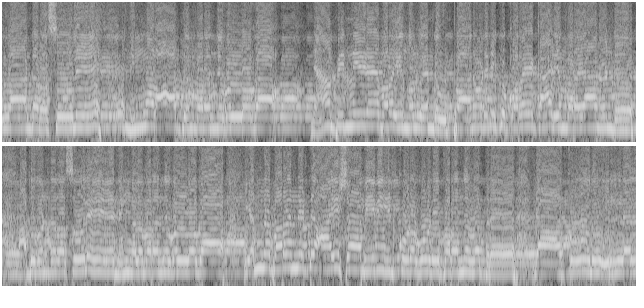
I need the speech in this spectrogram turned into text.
അള്ളാന്റെ റസൂലേ നിങ്ങൾ ആദ്യം പറഞ്ഞുകൊള്ളുക. ഞാൻ പിന്നീടേ പറയുന്നുള്ളൂ എന്റെ ഉപ്പാനോട് എനിക്ക് കുറെ കാര്യം പറയാനുണ്ട്. അതുകൊണ്ട് റസൂലേ നിങ്ങൾ പറഞ്ഞുകൊള്ളുക. എന്ന് പറഞ്ഞിട്ട് ആയിഷ ബീവി കൂടെ കൂടി പറഞ്ഞു പത്രേ ഇല്ലൽ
